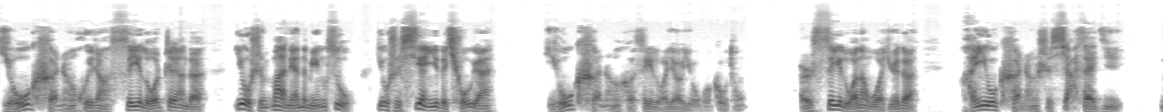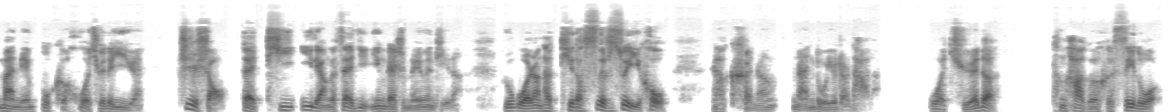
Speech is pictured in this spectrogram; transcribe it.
有可能会让 C 罗这样的又是曼联的名宿又是现役的球员，有可能和 C 罗要有过沟通。而 C 罗呢，我觉得很有可能是下赛季曼联不可或缺的一员，至少在踢一两个赛季应该是没问题的。如果让他踢到四十岁以后，那可能难度有点大了。我觉得滕哈格和 C 罗。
